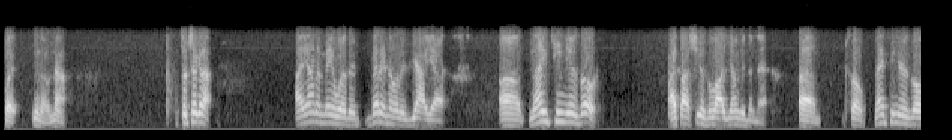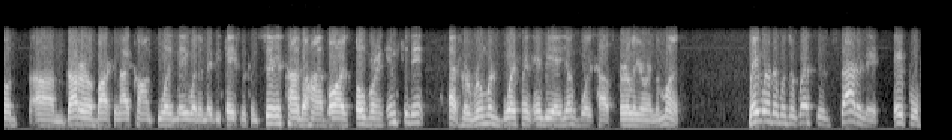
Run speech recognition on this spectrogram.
But you know, now, so check it out. Ayanna Mayweather, better known as Yaya, uh, 19 years old. I thought she was a lot younger than that. Um, so, 19 years old, um, daughter of boxing icon Floyd Mayweather may be facing some serious time behind bars over an incident at her rumored boyfriend NBA YoungBoy's house earlier in the month. Mayweather was arrested Saturday, April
